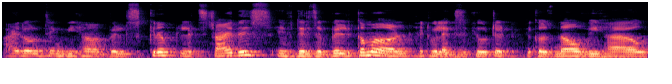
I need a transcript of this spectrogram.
I don't think we have build script. Let's try this. If there is a build command it will execute it. Because now we have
